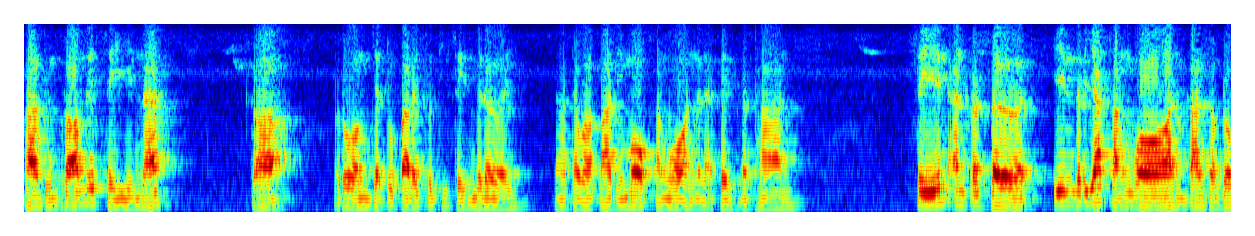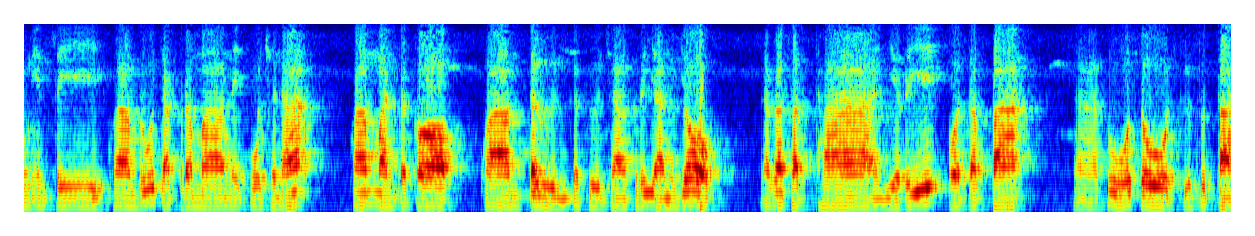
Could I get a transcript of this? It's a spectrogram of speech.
ความถึงพร้อมด้วยศีลนะ ก็รวมจตุปาริสุทธิศีลไปเลยนะแต่ว่าปาติโมกสังวรนั่นแหละเป็นประธาน ศีลอันประเสริฐ อินทรียสังวร การสำรวมอินทรีย์ ความรู้จักประมาณในโภชนะ ความหมั่นประกอบ ความตื่นก็คือชาคริยานุโยกแล้วก็ศรัทธายิริ โอตปะ ผู้โหสูตรคือสุตตะ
